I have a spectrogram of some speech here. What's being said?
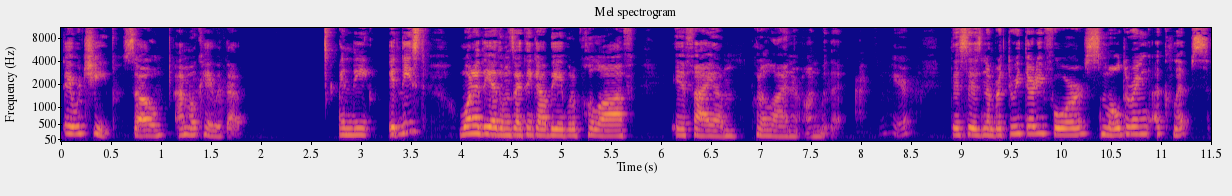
They were cheap, so I'm okay with that. And the at least one of the other ones I think I'll be able to pull off if I um put a liner on with it. Here, this is number 334, Smoldering Eclipse.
